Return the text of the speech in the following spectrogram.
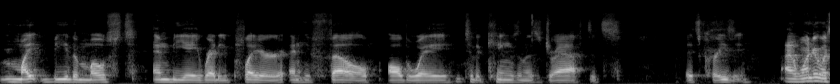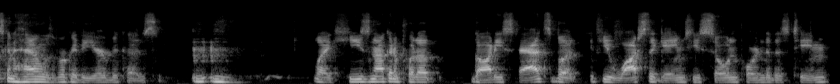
might be the most NBA ready player, and he fell all the way to the Kings in this draft. It's it's crazy. I wonder what's going to happen with Rookie of the Year because, like, he's not going to put up gaudy stats, but if you watch the games, he's so important to this team.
